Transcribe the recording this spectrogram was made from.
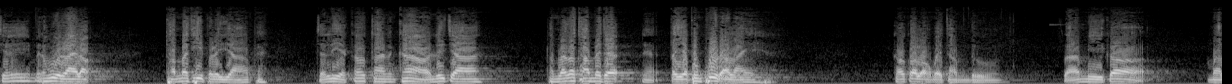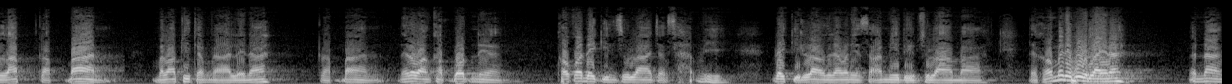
เฉยๆไม่ต้องพูดอะไรหรอกทำหน้าที่ภรรยาไป จะเรียกเขาทานข้าว หรือจะทำอะไรก็ทำไปเถอะเนี่ยแต่อย่าเพิ่งพูดอะไร เขาก็ลองไปทำดู สามีก็มารับกลับบ้าน มารับที่ทำงานเลยนะ กลับบ้าน ในระหว่างขับรถเนี่ยเขาก็ได้กินสุราจากสามี ได้กินเหล้าแสดงว่าเนี่ยสามีดื่มสุรามา แต่เขาไม่ได้พูดอะไรนะก็นั่ง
